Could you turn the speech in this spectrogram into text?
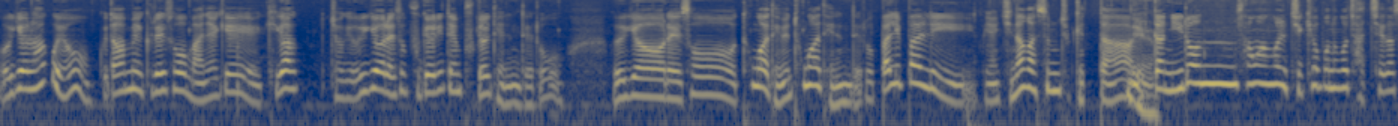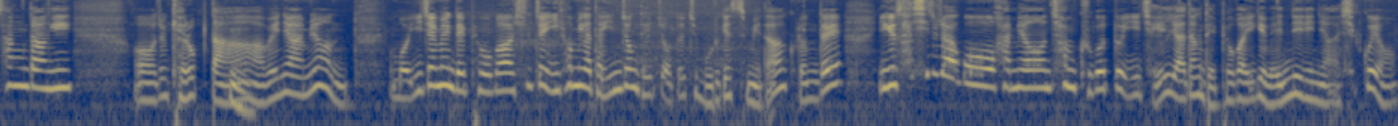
의결하고요. 그 다음에 그래서 만약에 기각 저기 의결에서 부결이 되면 부결되는 대로 의결에서 통과되면 통과되는 대로 빨리빨리 그냥 지나갔으면 좋겠다. 네. 일단 이런 상황을 지켜보는 것 자체가 상당히 어, 좀 괴롭다. 음. 왜냐하면, 뭐, 이재명 대표가 실제 이 혐의가 다 인정될지 어떨지 모르겠습니다. 그런데 이게 사실이라고 하면 참 그것도 이 제1야당 대표가 이게 웬일이냐 싶고요.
